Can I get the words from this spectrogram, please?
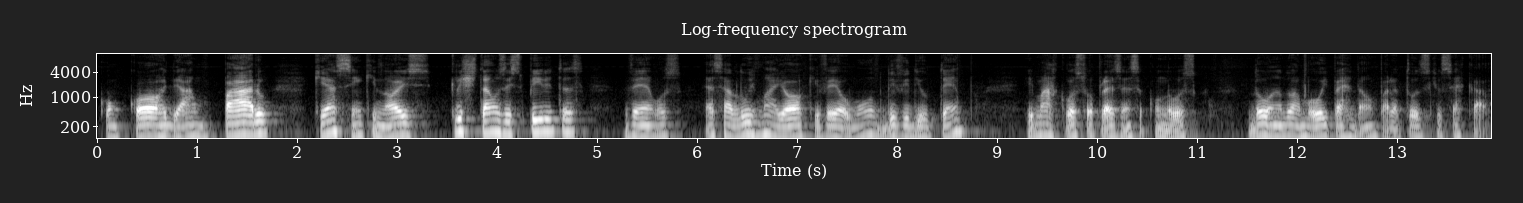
concórdia, amparo, que é assim que nós, cristãos espíritas, vemos essa luz maior que veio ao mundo, dividiu o tempo e marcou sua presença conosco, doando amor e perdão para todos que o cercavam.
